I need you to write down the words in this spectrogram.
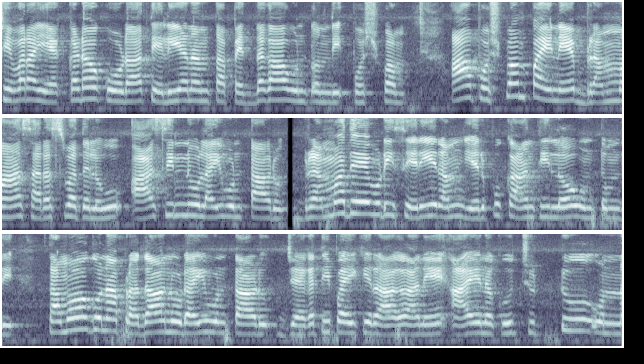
చివర ఎక్కడో కూడా తెలియనంత పెద్దగా ఉంటుంది పుష్పం. ఆ పుష్పంపైనే బ్రహ్మ సరస్వతులు ఆసిన్నులై ఉంటారు. బ్రహ్మదేవుడి శరీరం ఎరుపు కాంతిలో ఉంటుంది. తమోగుణ ప్రధానుడై ఉంటాడు. జగతిపైకి రాగానే ఆయనకు చుట్టూ ఉన్న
